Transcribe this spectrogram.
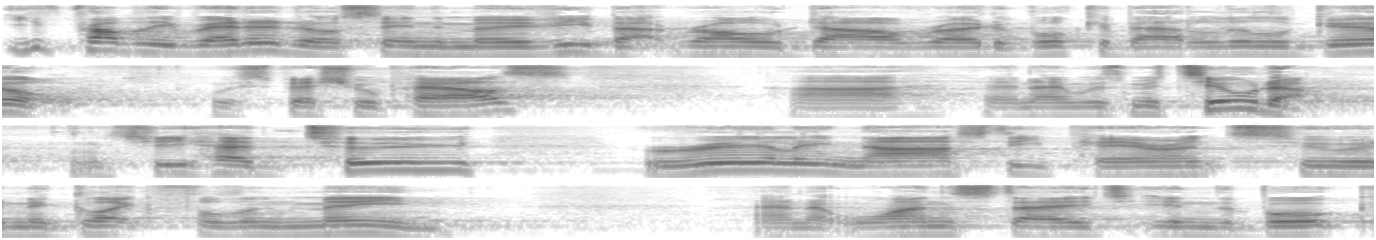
you've probably read it or seen the movie, but Roald Dahl wrote a book about a little girl with special powers. Uh, her name was Matilda, and she had two really nasty parents who were neglectful and mean. And at one stage in the book,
